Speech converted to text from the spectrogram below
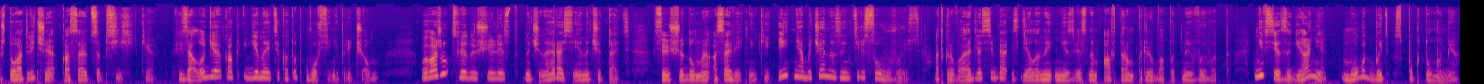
что отличия касаются психики. Физиология, как и генетика, тут вовсе ни при чем. Вывожу следующий лист, начиная рассеянно читать, все еще думая о советнике, и необычайно заинтересовываюсь, открывая для себя сделанный неизвестным автором прелюбопытный вывод. Не все загиане могут быть спуктумами,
